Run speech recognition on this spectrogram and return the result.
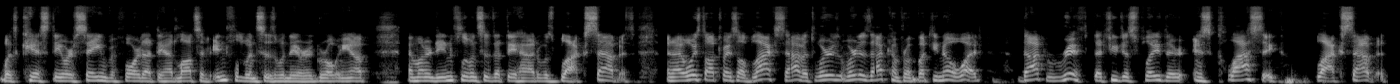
with kiss they were saying before that they had lots of influences when they were growing up. And one of the influences that they had was black sabbath. And i always thought to myself black sabbath where, where does that come from? But you know what? That riff that you just played there is classic black sabbath.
